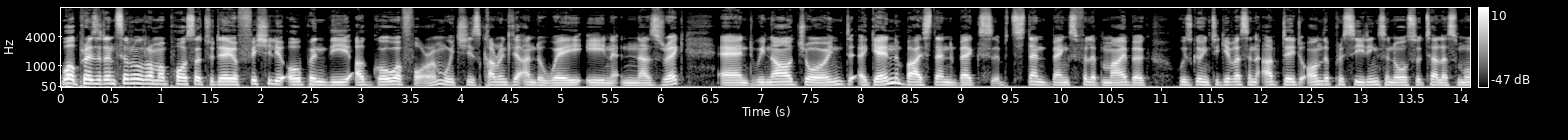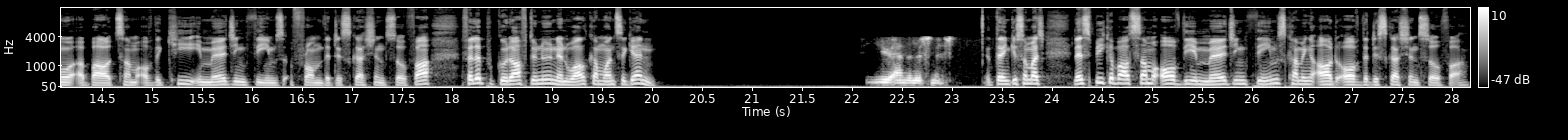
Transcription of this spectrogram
Well, President Cyril Ramaphosa today officially opened the AGOA Forum, which is currently underway in Nasrec. And we now joined again by Standard Bank's, Standard Bank's Phillip Myburgh, who's going to give us an update on the proceedings and also tell us more about some of the key emerging themes from the discussion so far. Phillip, good afternoon and welcome once again. To you and the listeners. Thank you so much. Let's speak about some of the emerging themes coming out of the discussion so far.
